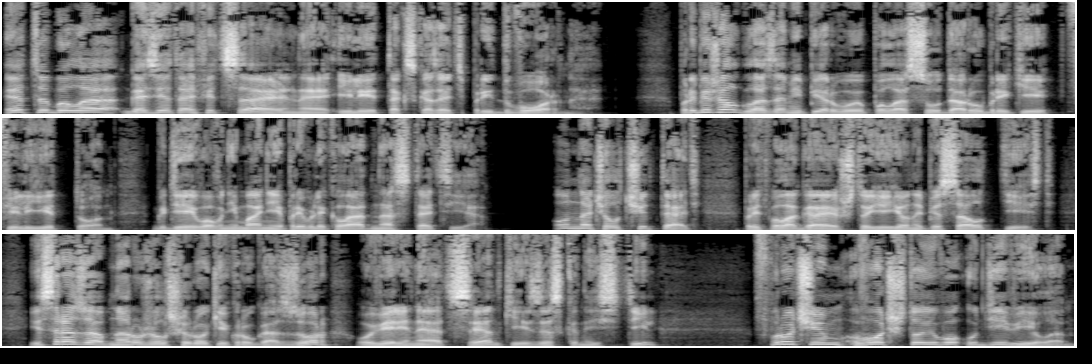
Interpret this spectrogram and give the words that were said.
Это была газета официальная или, так сказать, придворная. Пробежал глазами первую полосу до рубрики «Фильетон», где его внимание привлекла одна статья. Он начал читать, предполагая, что ее написал тесть, и сразу обнаружил широкий кругозор, уверенные оценки, изысканный стиль. Впрочем, вот что его удивило.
